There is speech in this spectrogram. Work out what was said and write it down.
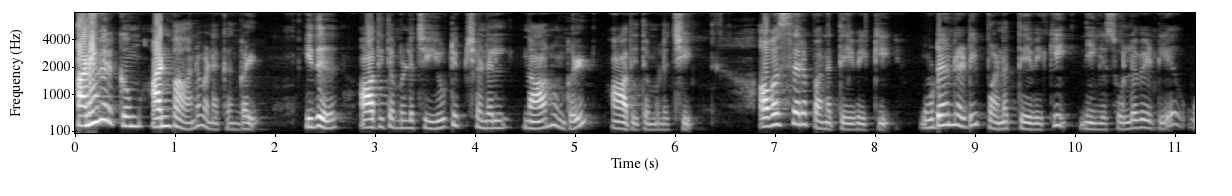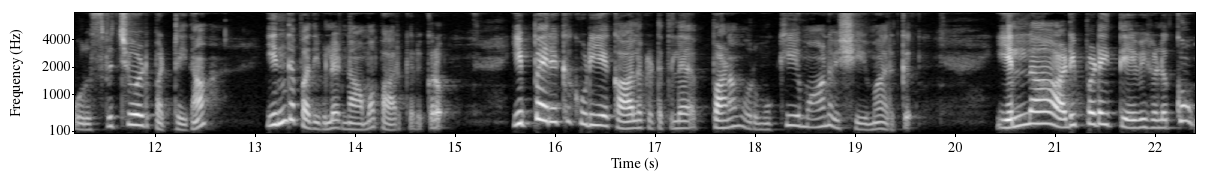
அனைவருக்கும் அன்பான வணக்கங்கள். இது ஆதித்தமிழச்சி யூடியூப் சேனல் நான் உங்கள் ஆதித்தமிழச்சி அவசர பண தேவைக்கு உடனடி பண தேவைக்கு நீங்கள் சொல்ல வேண்டிய ஒரு ஸ்விட்ச்வேர்டு பற்றி தான் இந்த பதிவில் நாம் பார்க்க இருக்கிறோம். இப்போ இருக்கக்கூடிய காலகட்டத்தில் பணம் ஒரு முக்கியமான விஷயமா இருக்குது எல்லா அடிப்படை தேவைகளுக்கும்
